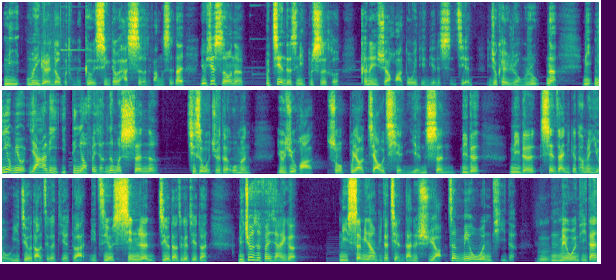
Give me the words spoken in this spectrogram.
你我们一个人都有不同的个性，都有他适合的方式。那有些时候呢，不见得是你不适合，可能你需要花多一点点的时间，你就可以融入。那你你有没有压力，一定要分享那么深呢？其实我觉得我们有一句话说，不要交浅言深。你的。你的现在，你跟他们的友谊只有到这个阶段，你只有信任，只有到这个阶段，你就是分享一个你生命当中比较简单的需要，这没有问题的，嗯嗯，没有问题。但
